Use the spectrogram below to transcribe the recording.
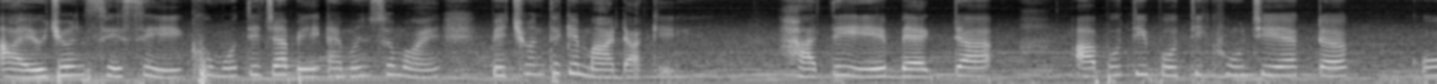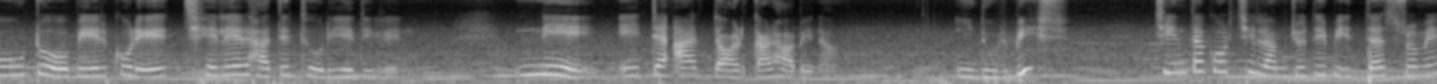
আয়োজন শেষে ঘুমোতে যাবে এমন সময় পেছন থেকে মা ডাকে। হাতে ব্যাগটা আপত্তিপতি খুঁজে একটা কৌটো বের করে ছেলের হাতে ধরিয়ে দিলেন। নে, এটা আর দরকার হবে না। ইঁদুর বিষ? চিন্তা করছিলাম, যদি বৃদ্ধাশ্রমে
